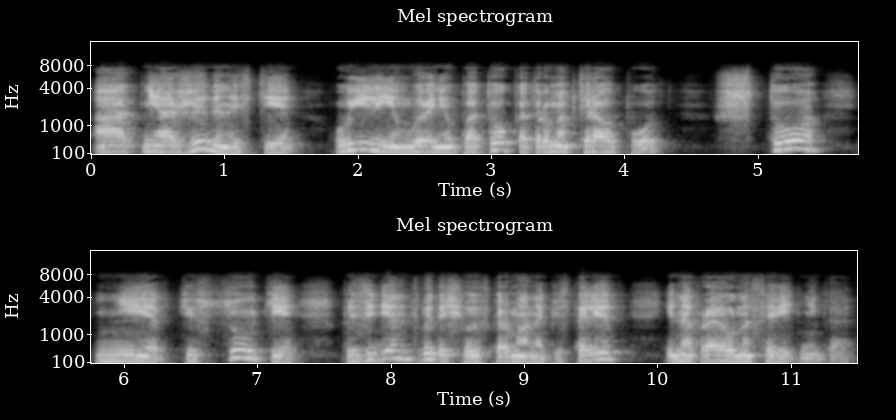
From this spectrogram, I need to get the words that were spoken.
А от неожиданности Уильям выронил платок, которым обтирал пот. «Что? Нет, Кисуки!» Президент вытащил из кармана пистолет и направил на советника.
